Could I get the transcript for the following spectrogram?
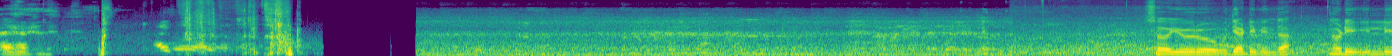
ಹಾಯ್ ಹಾಯ್ ಹಾಯ್ ಸೊ ಇವರು ಉದ್ಯಾ ಟಿ ವಿಯಿಂದ ನೋಡಿ, ಇಲ್ಲಿ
